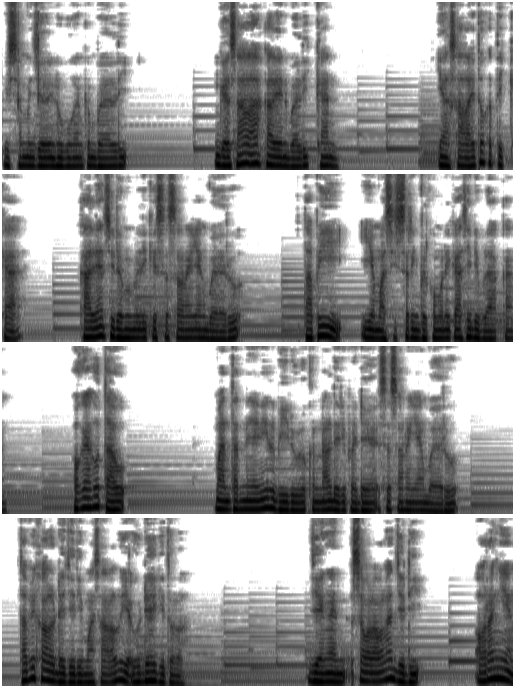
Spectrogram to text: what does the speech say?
Bisa menjalin hubungan kembali Nggak salah kalian balikan. Yang salah itu ketika kalian sudah memiliki seseorang yang baru, tapi ia masih sering berkomunikasi di belakang. Oke aku tahu, mantannya ini lebih dulu kenal daripada seseorang yang baru. Tapi kalau udah jadi masa lalu ya udah gitu loh. Jangan seolah-olah jadi orang yang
